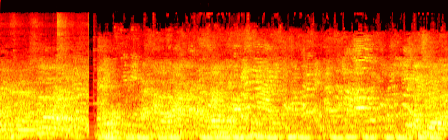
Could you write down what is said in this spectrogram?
อินฟลูเอนเซอร์ที่จะชื่อแล้ว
